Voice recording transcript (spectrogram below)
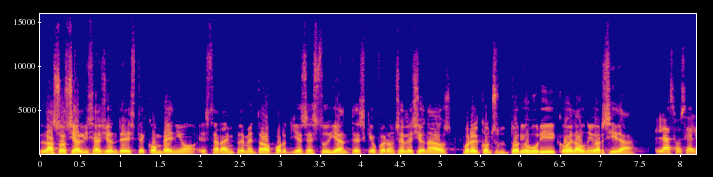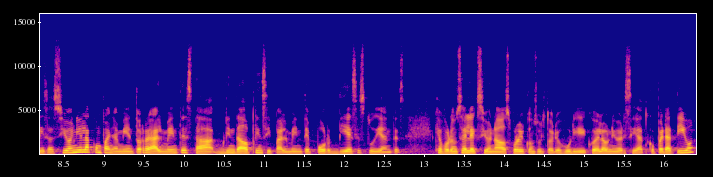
La socialización de este convenio estará implementado por 10 estudiantes que fueron seleccionados por el consultorio jurídico de la universidad. La socialización y el acompañamiento realmente está brindado principalmente por 10 estudiantes que fueron seleccionados por el consultorio jurídico de la Universidad Cooperativa,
